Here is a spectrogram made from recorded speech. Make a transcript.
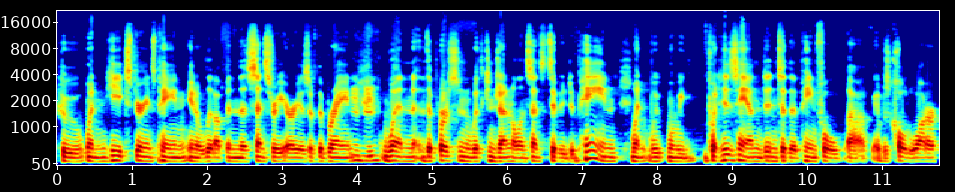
who, when he experienced pain, you know, lit up in the sensory areas of the brain. Mm-hmm. When the person with congenital insensitivity to pain, when we when we put his hand into the painful, uh, it was cold water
